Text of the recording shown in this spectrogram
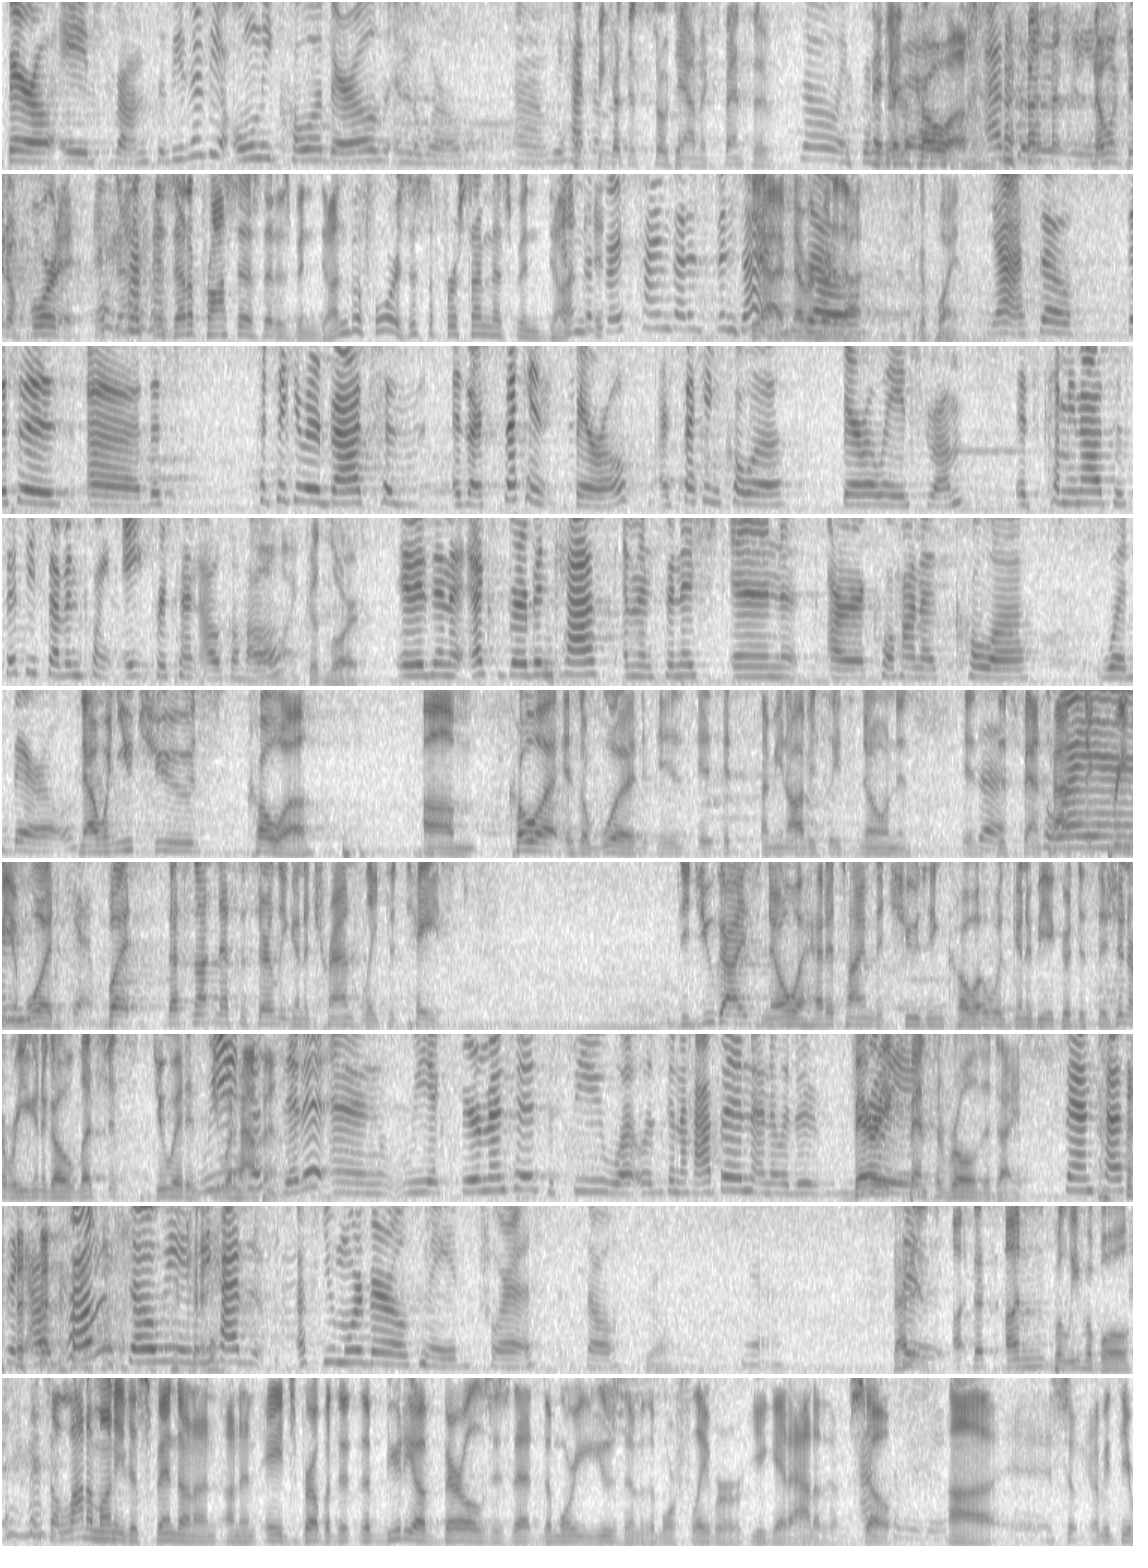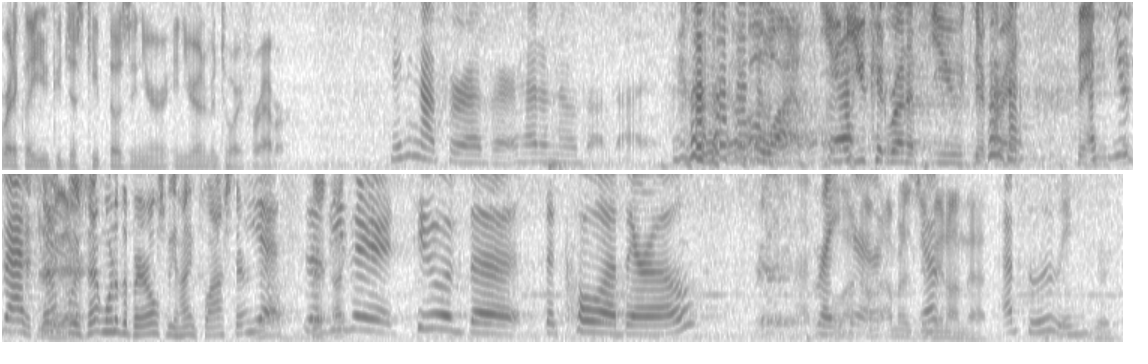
barrel aged rum. So these are the only Koa barrels in the world. Um, we have That's because it's so damn expensive so to get Koa. Absolutely. no one can afford it. Is that, is that a process that has been done before? Is this the first time that's been done? It's the It- first time that it's been done. Yeah, I've never heard of that. That's a good point. Yeah, so this is uh, this particular batch has is our second barrel, our second Koa barrel aged rum. It's coming out to 57.8% alcohol. Oh my good lord. It is in an ex bourbon cask and then finished in our Kohana Koa wood barrels. Now, when you choose Koa, um, Koa is a wood. It, it, it's, I mean, obviously, it's known as is this fantastic Hawaiian- premium wood, yes. but that's not necessarily going to translate to taste. Did you guys know ahead of time that choosing Koa was going to be a good decision, or were you going to go, let's just do it and see what happens? we just did it and we experimented to see what was going to happen, and it was a Very really expensive roll of the dice. fantastic outcome. So we, Okay. we had a few more barrels made for us. So Yeah. yeah, That To- is, uh, that's unbelievable. It's a lot of money to spend on an, on an aged barrel, but the, the beauty of barrels is that the more you use them, the more flavor you get out of them. So, Absolutely. uh, so I mean, theoretically, you could just keep those in your in your inventory forever. maybe not forever. I don't know about that. Oh wow! You, you could run a few different a things. few Is batches. that, was that one of the barrels behind Flash there? Yes. So Yeah, I- these are two of the the Koa barrels. Really? Right Hold on, here. I'm, I'm going to zoom Yep, in on that. Absolutely. Okay.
